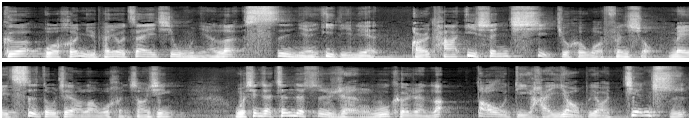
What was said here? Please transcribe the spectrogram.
哥，我和女朋友在一起五年了，四年异地恋，而她一生气就和我分手，每次都这样让我很伤心。我现在真的是忍无可忍了，到底还要不要坚持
